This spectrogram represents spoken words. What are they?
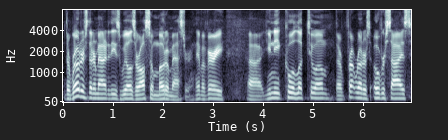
The rotors that are mounted to these wheels are also Motomaster. They have a very uh, unique, cool look to them. The front rotor's oversized,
